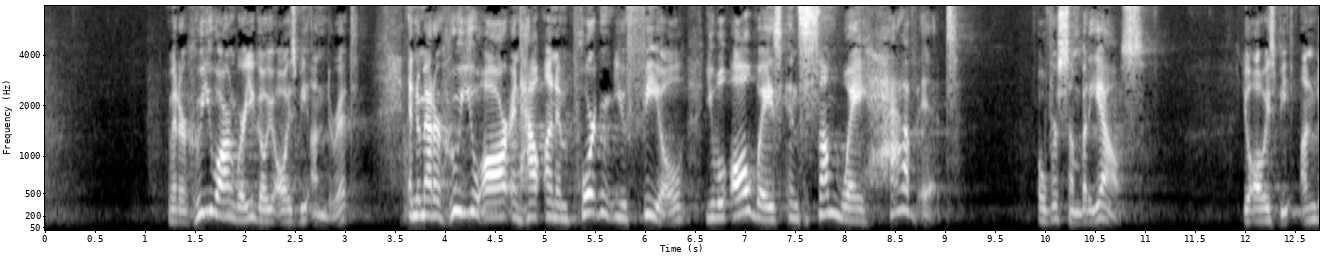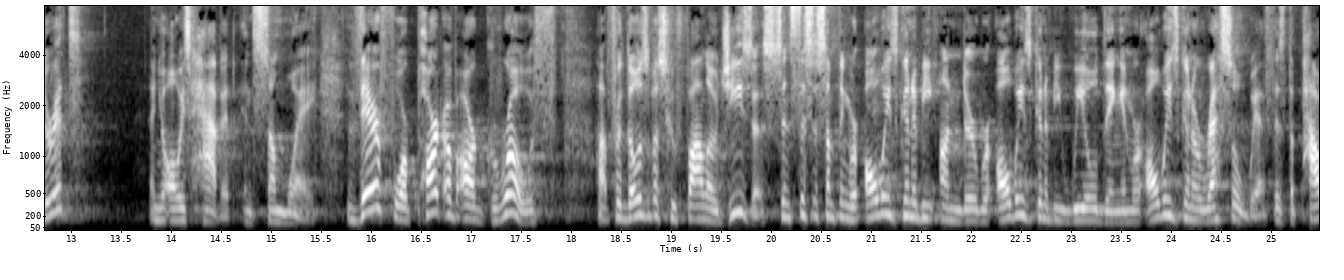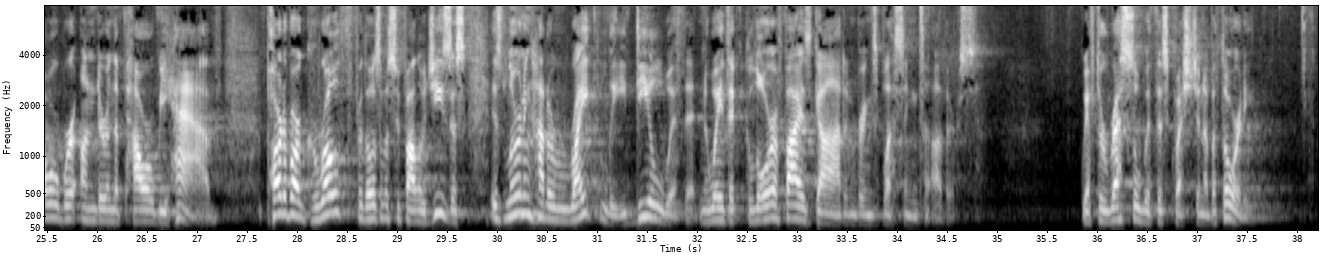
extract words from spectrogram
No matter who you are and where you go, you'll always be under it. And no matter who you are and how unimportant you feel, you will always, in some way, have it over somebody else. You'll always be under it, and you'll always have it in some way. Therefore, part of our growth uh, for those of us who follow Jesus, since this is something we're always going to be under, we're always going to be wielding, and we're always going to wrestle with, is the power we're under and the power we have. Part of our growth for those of us who follow Jesus is learning how to rightly deal with it in a way that glorifies God and brings blessing to others. We have to wrestle with this question of authority.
